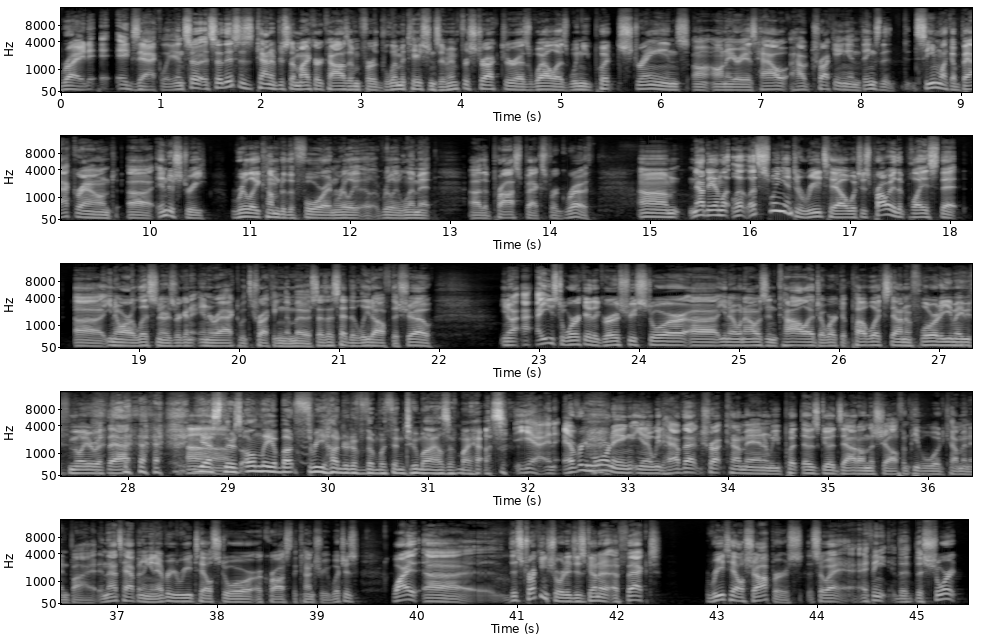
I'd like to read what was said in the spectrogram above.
Right, exactly. And so so this is kind of just a microcosm for the limitations of infrastructure as well as when you put strains on, on areas how how trucking and things that seem like a background uh, industry really come to the fore and really uh, really limit uh, the prospects for growth. Um, now, Dan, let, us swing into retail, which is probably the place that uh, you know our listeners are going to interact with trucking the most. As I said to lead off the show, you know, I, I, used to work at a grocery store. Uh, you know, when I was in college, I worked at Publix down in Florida. You may be familiar with that. yes, uh, there's only about 300 of them within two miles of my house. Yeah, and every morning, you know, we'd have that truck come in and we put those goods out on the shelf, and people would come in and buy it. And that's happening in every retail store across the country, which is why uh, this trucking shortage is going to affect retail shoppers. So I, I think the the short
